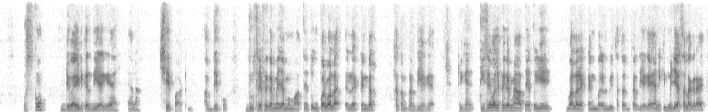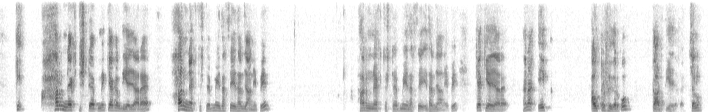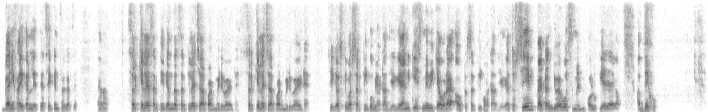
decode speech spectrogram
उसको डिवाइड कर दिया गया है है ना? छः पार्ट में। अब देखो, दूसरे फिगर में जब हम आते हैं तो ऊपर वाला रेक्टेंगल ख़त्म कर दिया गया है। ठीक है? तीसरे वाले फिगर में आते हैं तो ये वाला रेक्टेंगल भी ख़त्म कर दिया गया यानी कि मुझे ऐसा लग रहा है कि हर नेक्स्ट स्टेप में क्या कर दिया जा रहा है? हर नेक्स्ट स्टेप में इधर से इधर जाने पे, हर नेक्स्ट स्टेप में इधर से इधर जाने पे क्या किया जा रहा है? है ना? एक आउटर फिगर को काट दिया जा रहा है। चलो वेरीफाई कर लेते हैं सेकंड फिगर से, है ना? सर्किल है सर्किल के अंदर सर्किल है, चार पार्ट में डिवाइड है। सर्किल है, चार पार्ट में डिवाइड है, ठीक है? उसके बाद सर्किल को भी हटा दिया गया। यानी कि इसमें भी क्या हो रहा है? आउटर सर्किल को हटा दिया गया। तो सेम पैटर्न जो है, वो इसमें भी फॉलो किया जाएगा। अब देखो,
